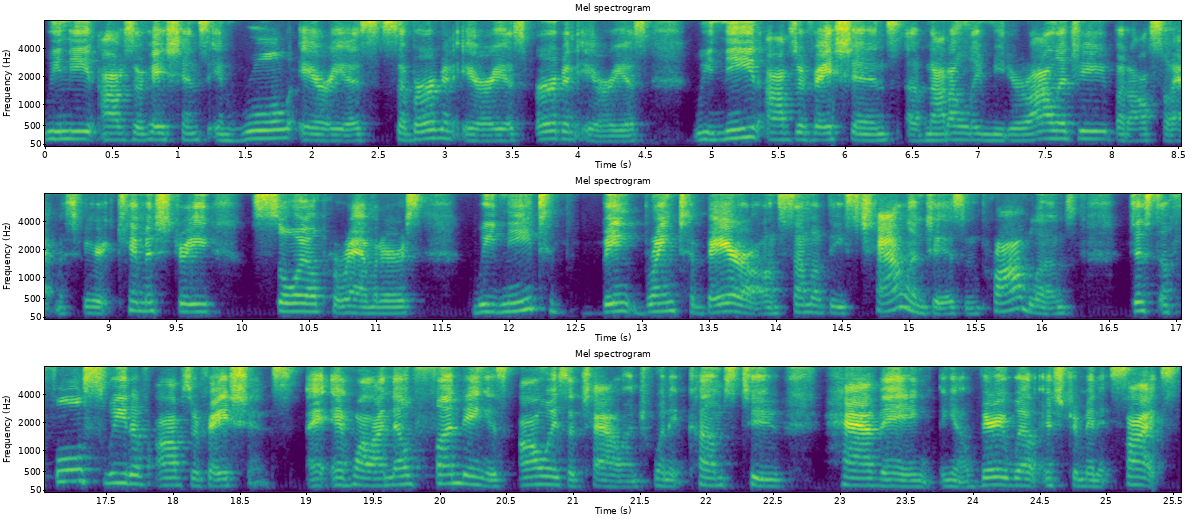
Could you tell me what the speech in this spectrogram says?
We need observations in rural areas, suburban areas, urban areas. We need observations of not only meteorology, but also atmospheric chemistry, soil parameters. We need to bring, bring to bear on some of these challenges and problems just a full suite of observations. And while I know funding is always a challenge when it comes to having, you know, very well instrumented sites,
